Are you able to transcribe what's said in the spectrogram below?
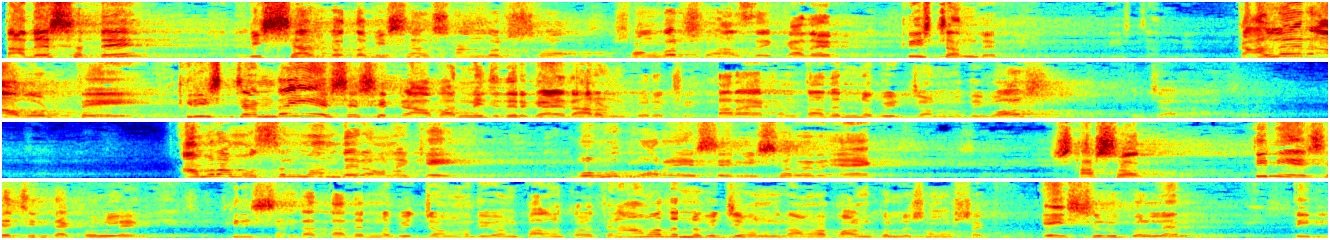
তাদের সাথে বিশ্বাসগত, বিশাল সংঘর্ষ সংঘর্ষ আছে কাদের? খ্রিস্টানদের। কালের আবর্তে খ্রিস্টানরাই এসে সেটা আবার নিজেদের গায়ে ধারণ করেছে। তারা এখন তাদের নবীর জন্মদিবস উদযাপন। আমরা মুসলমানদের অনেকে বহু পরে এসে মিশরের এক শাসক, তিনি এসে চিন্তা করলেন, খ্রিস্টানরা তাদের নবীর জন্মদিবস পালন করে। তাহলে আমাদের নবীর জীবন আমরা পালন করলে সমস্যা কি? এই শুরু করলেন তিনি।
